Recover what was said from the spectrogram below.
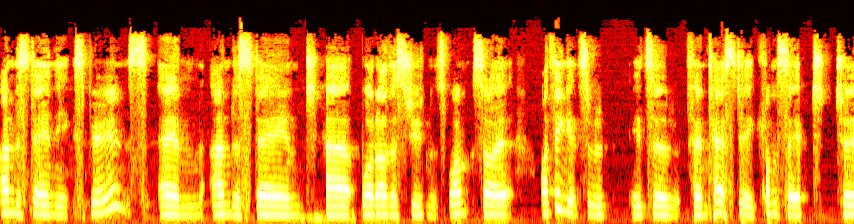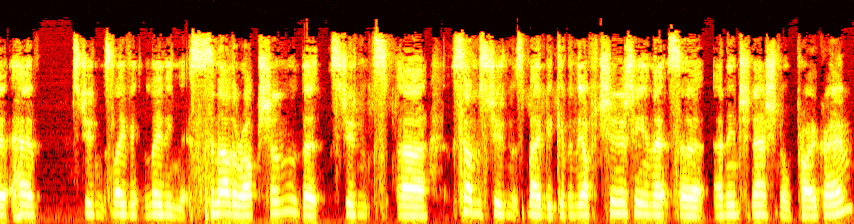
understand the experience and understand uh, what other students want. So I think it's a it's a fantastic concept to have students leaving, leading this. It's another option that students, uh, some students may be given the opportunity, and that's a, an international program.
